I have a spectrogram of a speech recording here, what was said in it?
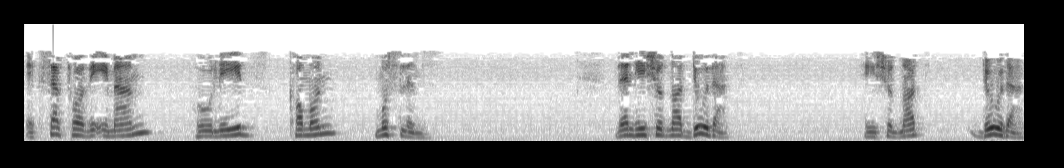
Except for the Imam who leads common Muslims. Then he should not do that. He should not do that.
